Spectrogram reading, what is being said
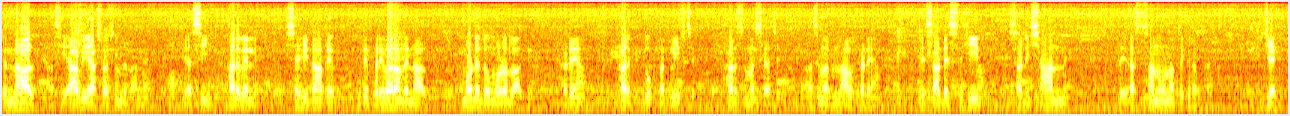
ਤੇ ਨਾਲ ਅਸੀਂ ਆ ਵੀ ਆਸ਼ਵਾਸਨ ਦਿਲਾਉਂਦੇ ਹਾਂ ਕਿ ਅਸੀਂ ਹਰ ਵੇਲੇ ਸ਼ਹੀਦਾਂ ਤੇ ਦੇ ਪਰਿਵਾਰਾਂ ਦੇ ਨਾਲ ਮੋਢੇ ਤੋਂ ਮੋਢਾ ਲਾ ਕੇ ਖੜੇ ਹਾਂ। ਹਰ ਦੁੱਖ ਤਕਲੀਫ 'ਚ, ਹਰ ਸਮੱਸਿਆ 'ਚ ਅਸੀਂ ਉਹਨਾਂ ਦੇ ਨਾਲ ਖੜੇ ਹਾਂ ਤੇ ਸਾਡੇ ਸ਼ਹੀਦ ਸਾਡੀ ਸ਼ਾਨ ਨੇ ਤੇ ਅਸ- ਸਾਨੂੰ ਉਹਨਾਂ ਤੇ ਗਰਵ ਹੈ। ਜੈ ਹਿੰਦ।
